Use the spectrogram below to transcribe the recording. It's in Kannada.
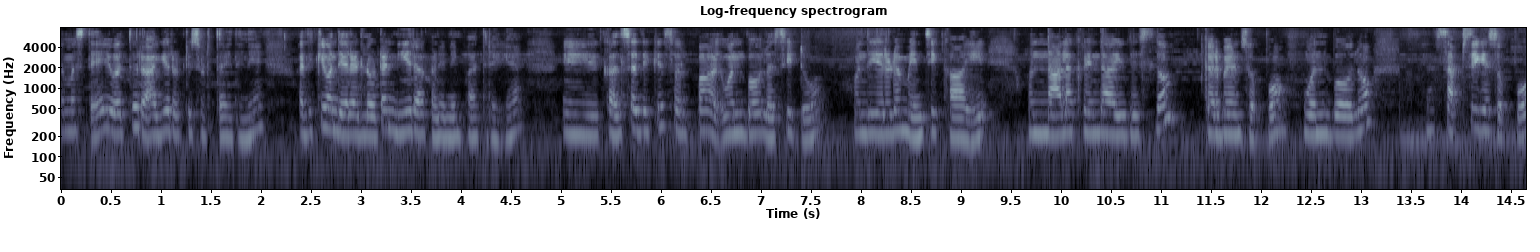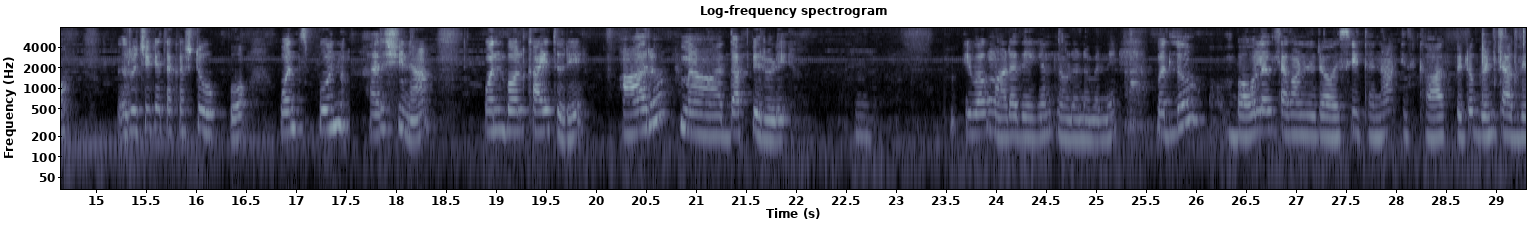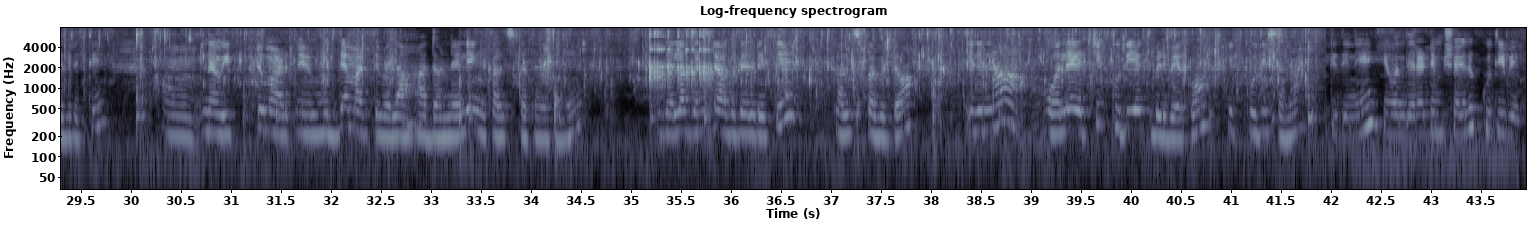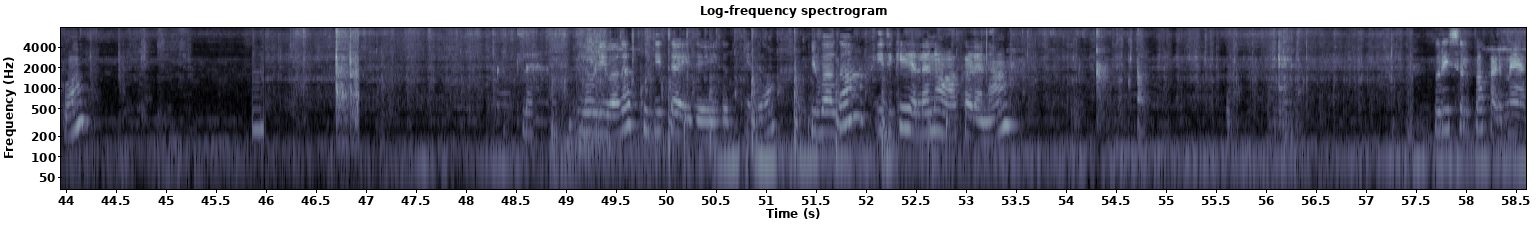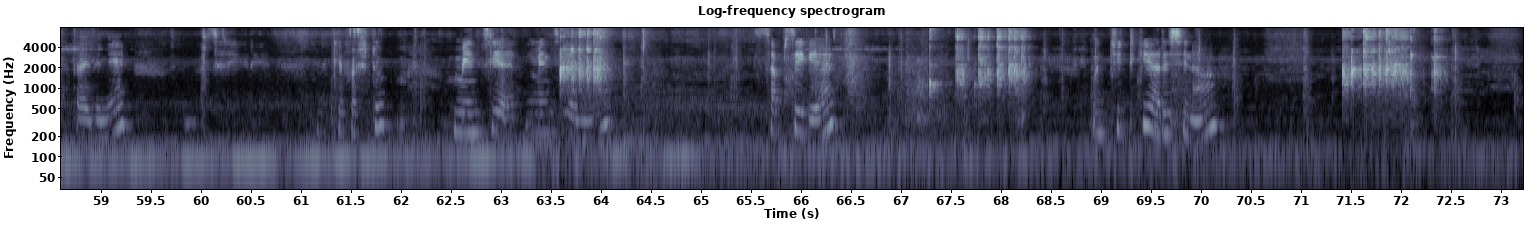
ನಮಸ್ತೆ. ಇವತ್ತು ರಾಗಿ ರೊಟ್ಟಿ ಸುಡ್ತಾ ಇದ್ದೀನಿ. ಅದಕ್ಕೆ ಒಂದು ಎರಡು ಲೋಟ ನೀರು ಹಾಕೊಂಡಿನಿ ಪಾತ್ರೆಗೆ. ಈ ಕಲಸೋದಕ್ಕೆ ಸ್ವಲ್ಪ ಒಂದು ಬೌಲ್ ಹಸಿಟ್ಟು, ಒಂದು ಎರಡು ಮೆಣಸಿಕಾಯಿ ಒಂದು ನಾಲ್ಕರಿಂದ ಐದು ಎಸ್ಲು ಕರಿಬೇವಿನ ಸೊಪ್ಪು, ಒಂದು ಬೌಲು ಸಬ್ಸಿಗೆ ಸೊಪ್ಪು, ರುಚಿಗೆ ತಕ್ಕಷ್ಟು ಉಪ್ಪು, ಒಂದು ಸ್ಪೂನ್ ಅರಿಶಿನ ಒಂದು ಬೌಲ್ ಕಾಯಿ ತುರಿ ಆರು ದಪ್ಪಿರುಳ್ಳಿ. ಇವಾಗ ಮಾಡೋದು ಹೇಗೆ ಅಂತ ನೋಡೋಣ ಬನ್ನಿ. ಮೊದಲು ಬೌಲಲ್ಲಿ ತಗೊಂಡಿರೋ ಹಸಿಟ್ಟನ್ನು ಇದಕ್ಕೆ ಹಾಕ್ಬಿಟ್ಟು ಗಂಟು ಆಗದಿದ್ದ ರೀತಿ ನಾವು ಹಿಟ್ಟು ಮಾಡ್ತೀವಿ ಮುದ್ದೆ ಮಾಡ್ತೀವಲ್ಲ, ಆ ದೊಣ್ಣೆಲಿ ಹಿಂಗೆ ಕಲಿಸ್ಕೊತಾ ಇದ್ದೀನಿ. ಇದೆಲ್ಲ ಗಂಟು ಆಗದಿದ್ದ ರೀತಿ ಕಲಿಸ್ಕೊಬಿಟ್ಟು ಇದನ್ನು ಒಲೆ ಹಚ್ಚಿ ಕುದಿಯಕ್ಕೆ ಬಿಡಬೇಕು. ಈಗ ಕುದಿಸೋಣ. ಇಟ್ಟಿದ್ದೀನಿ. ಒಂದು ಎರಡು ನಿಮಿಷ ಇದು ಕುದಿಬೇಕು. ನೋಡಿ, ಇವಾಗ ಕುದೀತಾ ಇದೆ ಇದು ಇದು. ಇವಾಗ ಇದಕ್ಕೆ ಎಲ್ಲನೂ ಹಾಕೊಳ್ಳೋಣ. ಉರಿ ಸ್ವಲ್ಪ ಕಡಿಮೆ ಆಗ್ತಾ ಇದ್ದೀನಿ. ಸರಿ ಇದಕ್ಕೆ ಫಸ್ಟು ಮೆಣಸಿ ಮೆಣಸಿ ಎಣ್ಣೆ ಸಬ್ಸಿಗೆ ಒಂದು ಚಿಟಕಿ ಅರಿಶಿನ,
